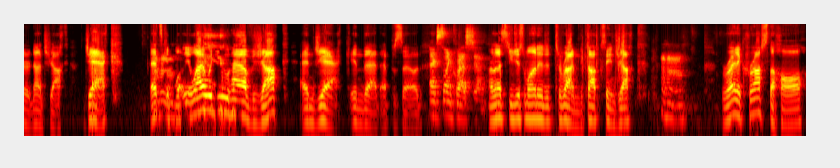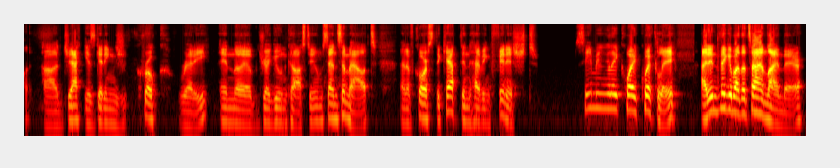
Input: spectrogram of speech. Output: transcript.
or not Jacques, Jack. That's Mhm. why would you have Jacques and Jack in that episode? Excellent question. Unless you just wanted it to rhyme. The cock Saint Jacques. Mhm. Right across the hall, uh, Jack is getting J- Croque ready in the dragoon costume, sends him out, and of course, the captain, having finished seemingly quite quickly. I didn't think about the timeline there.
